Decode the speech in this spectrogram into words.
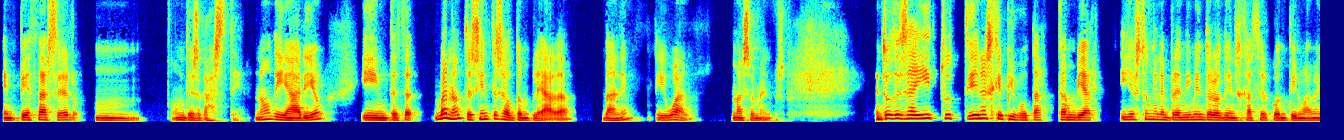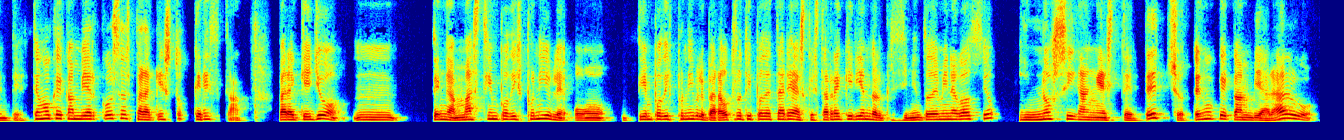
empieza a ser un, desgaste ¿no? diario y bueno, te sientes autoempleada, ¿vale? Igual, más o menos. Entonces ahí tú tienes que pivotar, cambiar. Y esto en el emprendimiento lo tienes que hacer continuamente. Tengo que cambiar cosas para que esto crezca, para que yo mm, tenga más tiempo disponible o tiempo disponible para otro tipo de tareas que está requiriendo el crecimiento de mi negocio y no sigan este techo. Tengo que cambiar algo.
